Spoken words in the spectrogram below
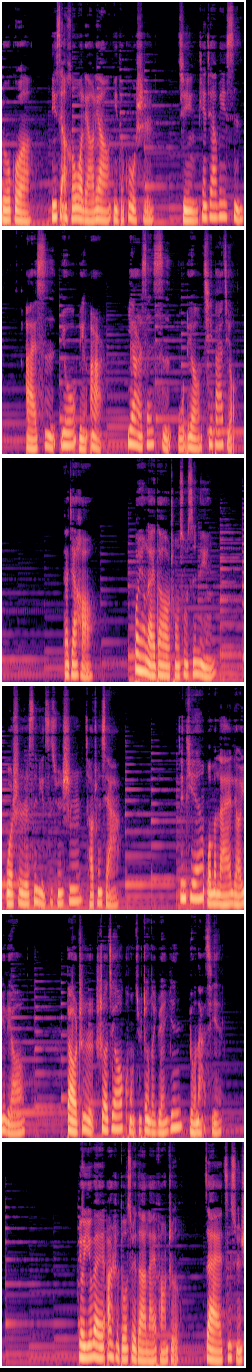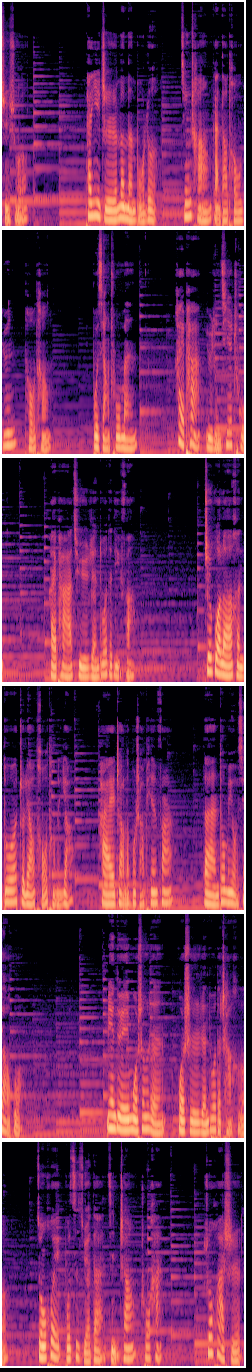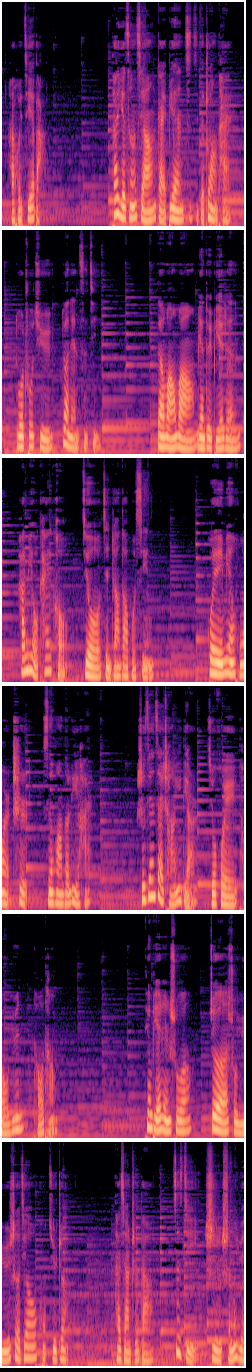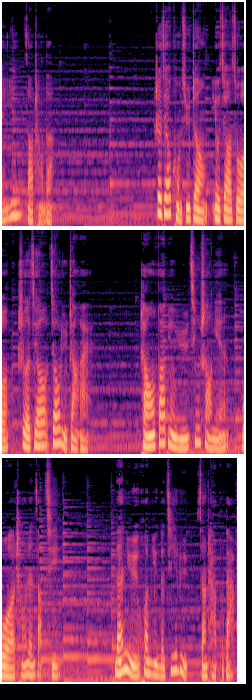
如果你想和我聊聊你的故事，请添加微信 s u 零二一二三四五六七八九。大家好，欢迎来到重塑心灵，我是心理咨询师曹春霞。今天我们来聊一聊导致社交恐惧症的原因有哪些。有一位二十多岁的来访者在咨询时说。他一直闷闷不乐，经常感到头晕头疼，不想出门，害怕与人接触，害怕去人多的地方。吃过了很多治疗头疼的药，还找了不少偏方，但都没有效果。面对陌生人或是人多的场合，总会不自觉地紧张出汗，说话时还会结巴。他也曾想改变自己的状态，多出去锻炼自己，但往往面对别人，还没有开口就紧张到不行，会面红耳赤、心慌得厉害。时间再长一点儿，就会头晕头疼。听别人说，这属于社交恐惧症。他想知道自己是什么原因造成的。社交恐惧症又叫做社交焦虑障碍，常发病于青少年或成人早期，男女患病的几率相差不大。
